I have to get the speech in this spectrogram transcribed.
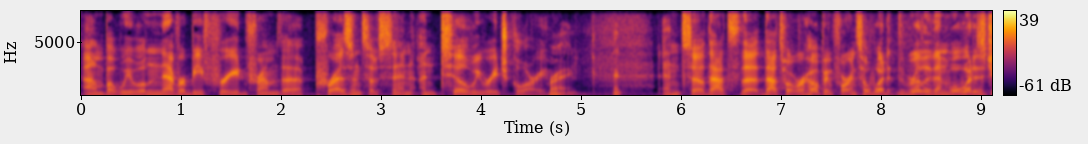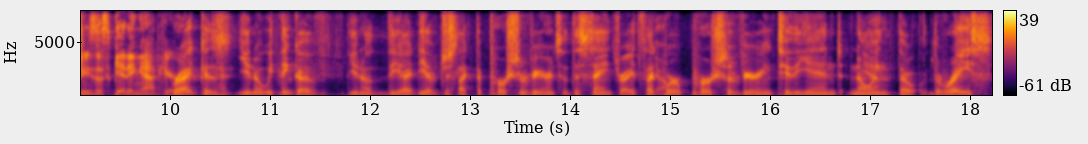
Um, but we will never be freed from the presence of sin until we reach glory. Right. And, And so that's the that's what we're hoping for. And so what really then? Well, what is Jesus getting at here? Right, because you know we think of you know the idea of just like the perseverance of the saints, right? It's like Yeah. we're persevering to the end, knowing the the race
